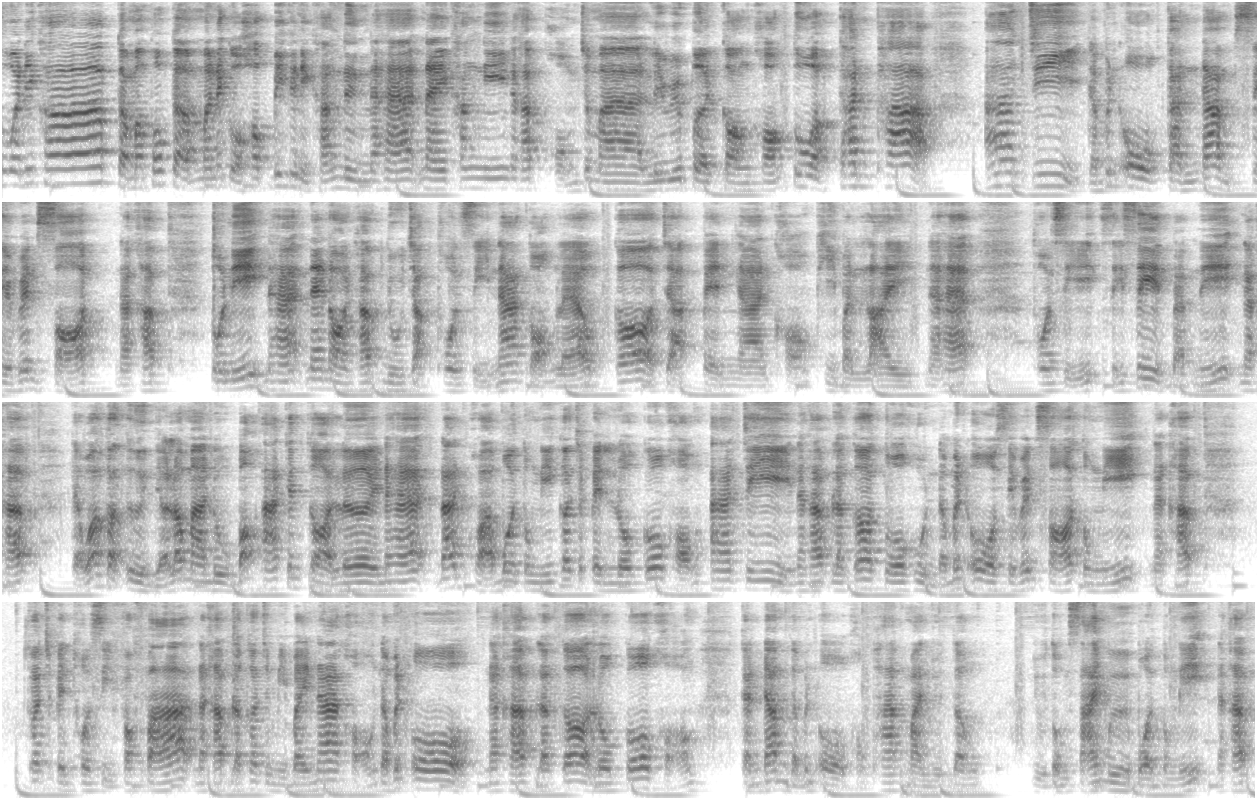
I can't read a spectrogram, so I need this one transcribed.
สวัสดีครับกลับมาพบกับมาในโกฮอบบี้กันอีกครั้งหนึ่งนะฮะ ในครั้งนี้นะครับผมจะมารีวิวเปิดกล่องของตัวกันพา RG W O Gundam 7 Sword นะครับ ตัวนี้นะฮะแน่นอนครับดูจากโทนสีหน้ากล่องแล้วก็จะเป็นงานของพีบันไลนะฮะโทนสีสีซีดแบบนี้นะครับ แต่ว่าก่อนอื่นเดี๋ยวเรามาดูบล็อกอาร์ตกันก่อนเลยนะฮะ ด้านขวาบนตรงนี้ก็จะเป็นโลโก้ของ RG นะครับ แล้วก็ตัวหุ่น W O 7 Sword ตรงนี้นะครับ ก็จะเป็นโทนสีฟ้าๆนะครับ แล้วก็จะมีใบหน้าของ W O นะครับ แล้วก็โลโก้ของกันดั้ม W O ของภาคมันอยู่ตรงอยู่ตรงซ้ายมือบนตรงนี้นะครับ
